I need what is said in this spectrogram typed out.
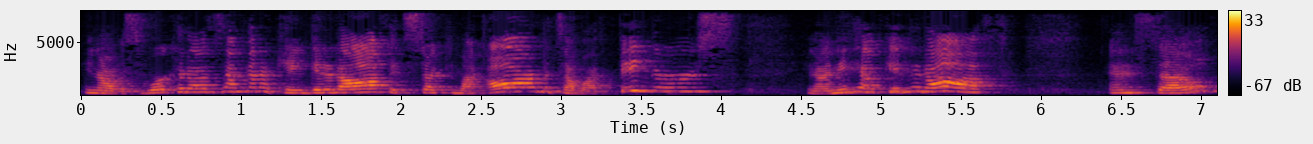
you know, I was working on something, I can't get it off. It's stuck to my arm, it's on my fingers. You know, I need help getting it off. And so,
